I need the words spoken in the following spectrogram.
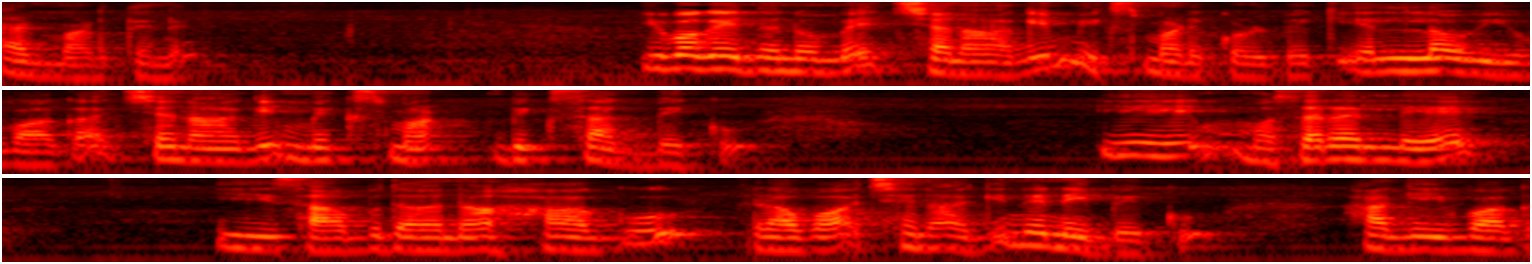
ಆ್ಯಡ್ ಮಾಡ್ತೇನೆ. ಇವಾಗ ಇದನ್ನೊಮ್ಮೆ ಚೆನ್ನಾಗಿ ಮಿಕ್ಸ್ ಮಾಡಿಕೊಳ್ಬೇಕು. ಎಲ್ಲವೂ ಇವಾಗ ಚೆನ್ನಾಗಿ ಮಿಕ್ಸ್ ಮಾ ಮಿಕ್ಸ್ ಆಗಬೇಕು. ಈ ಮೊಸರಲ್ಲೇ ಈ ಸಾಬುದಾನ ಹಾಗೂ ರವ ಚೆನ್ನಾಗಿ ನೆನೆಯಬೇಕು ಹಾಗೆ ಇವಾಗ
